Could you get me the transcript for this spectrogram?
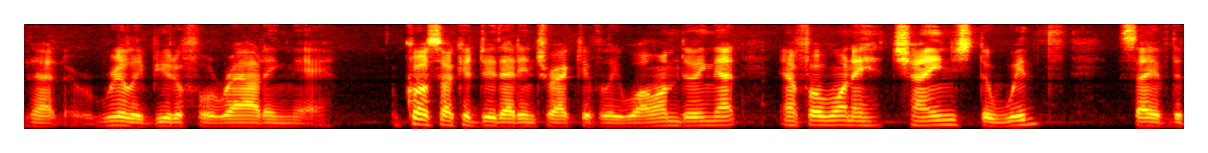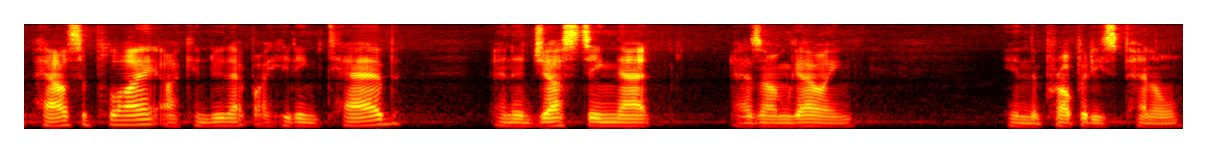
that really beautiful routing there. Of course, I could do that interactively while I'm doing that. Now, if I want to change the width, say of the power supply, I can do that by hitting Tab and adjusting that as I'm going in the properties panel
